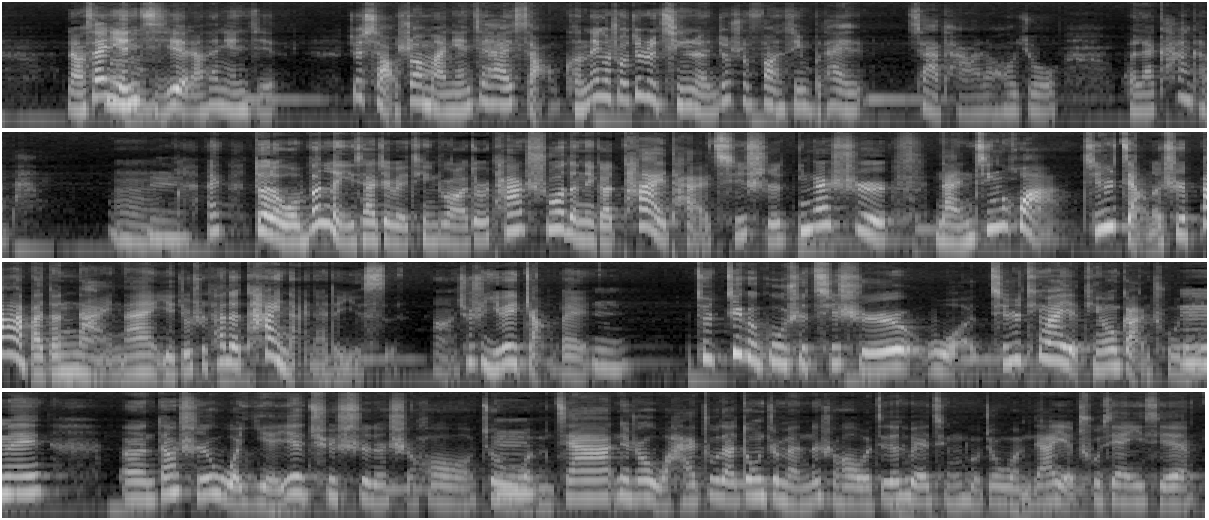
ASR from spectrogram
两三年级，两三年级，就小时候嘛，年纪还小，可那个时候就是亲人，就是放心不太下他，然后就回来看看吧。嗯，哎，对了，我问了一下这位听众啊，就是他说的那个太太，其实应该是南京话，其实讲的是爸爸的奶奶，也就是他的太奶奶的意思啊，就是一位长辈。嗯，就这个故事，其实我其实听完也挺有感触的，因为嗯，当时我爷爷去世的时候，就我们家那时候我还住在东直门的时候，我记得特别清楚，就我们家也出现一些。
